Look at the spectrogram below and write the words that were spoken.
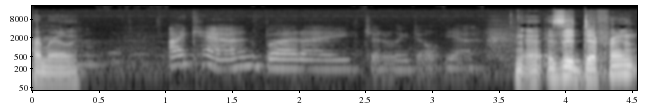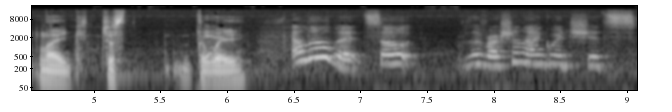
primarily? Uh, I can, but I generally don't. Yeah, Yeah. Is it different? Like just the It- way? A little bit. So the Russian language, it's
